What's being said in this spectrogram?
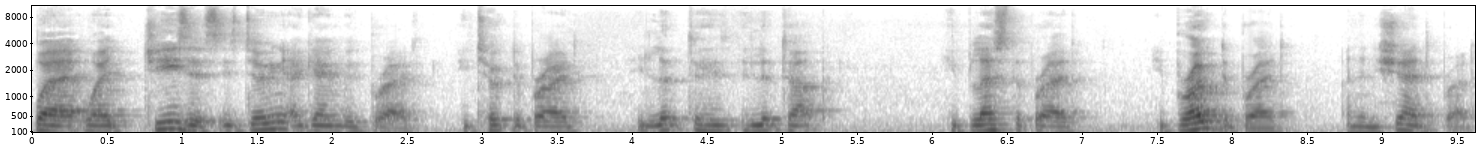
where where Jesus is doing it again with bread. He took the bread, he looked to his, he looked up, he blessed the bread, he broke the bread, and then he shared the bread.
